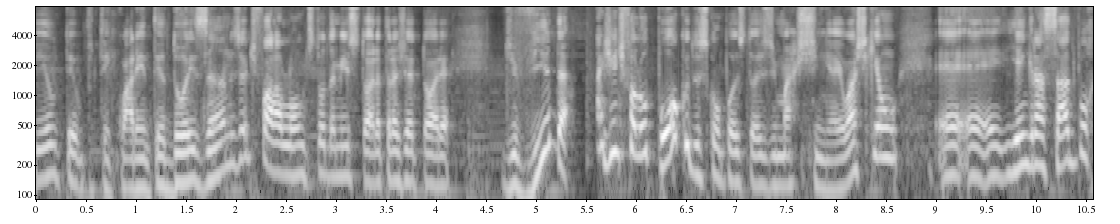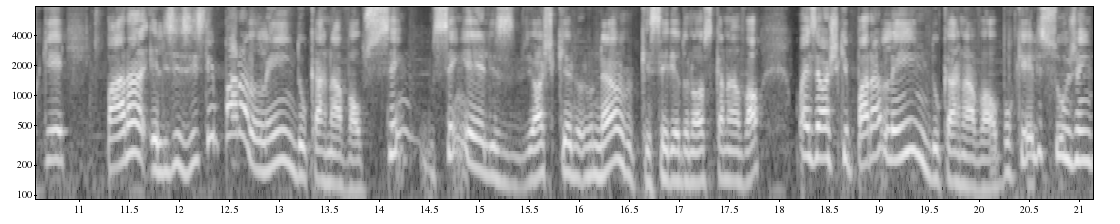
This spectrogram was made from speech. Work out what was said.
eu tenho, tenho 42 anos, eu te falo ao longo de toda a minha história, trajetória de vida, a gente falou pouco dos compositores de marchinha. Eu acho que é um. É, é, e é engraçado porque para eles existem para além do carnaval. Sem, sem eles, eu acho que não que seria do nosso carnaval, mas eu acho que para além do carnaval, porque eles surgem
